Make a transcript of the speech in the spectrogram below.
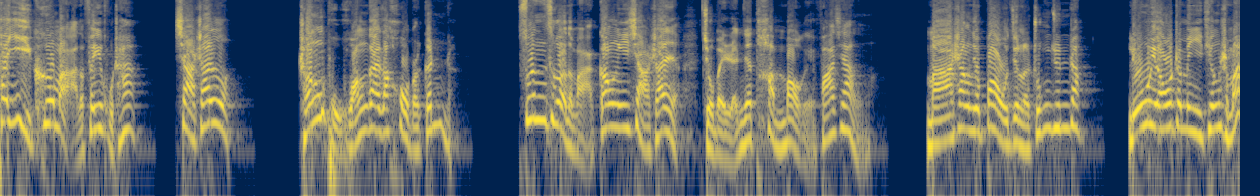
他一磕马的飞虎叉下山了，程普、黄盖在后边跟着。孙策的马刚一下山呀，就被人家探报给发现了，马上就报进了中军帐。刘繇这么一听，什么？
